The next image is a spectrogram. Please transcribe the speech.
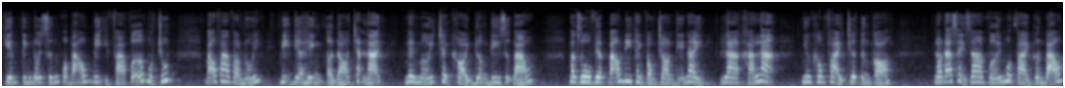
khiến tính đối xứng của bão bị phá vỡ một chút. Bão va vào núi, bị địa hình ở đó chặn lại, nên mới chệch khỏi đường đi dự báo. Mặc dù việc bão đi thành vòng tròn thế này là khá lạ, nhưng không phải chưa từng có. Nó đã xảy ra với một vài cơn bão,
